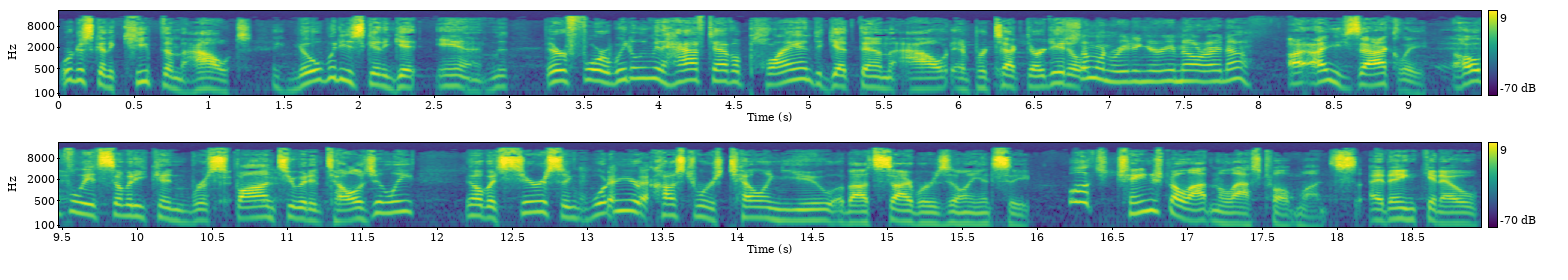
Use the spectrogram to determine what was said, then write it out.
we're just gonna keep them out. Nobody's gonna get in. Therefore, we don't even have to have a plan to get them out and protect our data. Someone reading your email right now. I, I, exactly. Hopefully, it's somebody can respond to it intelligently. No, but seriously, what are your customers telling you about cyber resiliency? Well, it's changed a lot in the last 12 months. I think, you know,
